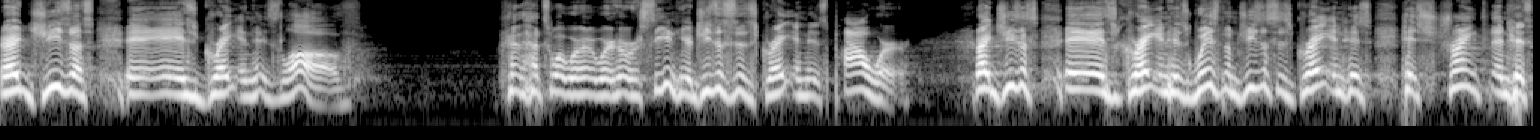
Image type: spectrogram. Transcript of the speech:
Right? Jesus is great in his love. And that's what we're, we're, seeing here. Jesus is great in his power. Right? Jesus is great in his wisdom. Jesus is great in his, his strength and his,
